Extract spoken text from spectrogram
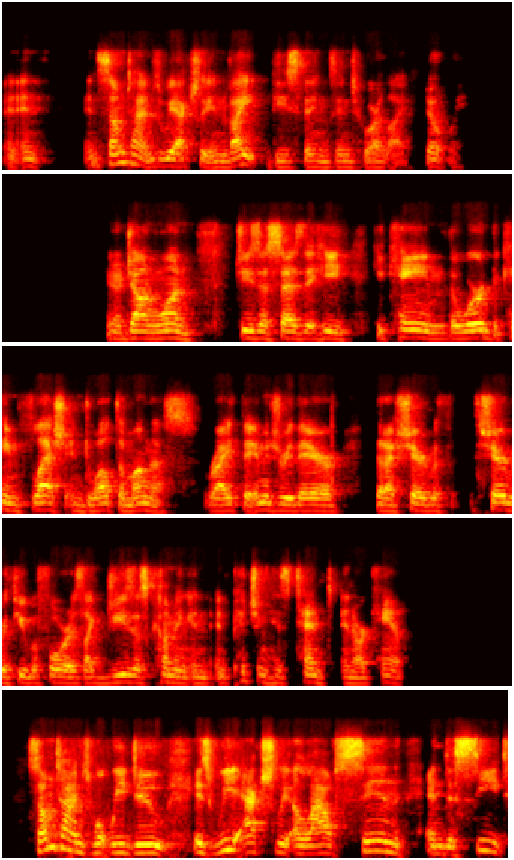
And, and, and sometimes we actually invite these things into our life, don't we? You know, John 1, Jesus says that he he came, the word became flesh and dwelt among us, right? The imagery there that I've shared with shared with you before is like Jesus coming and, and pitching his tent in our camp. Sometimes what we do is we actually allow sin and deceit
